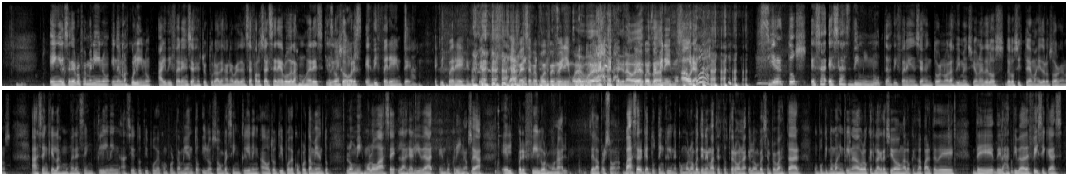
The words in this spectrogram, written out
En el cerebro femenino y en el masculino hay diferencias estructurales a nivel de encéfalo. O sea, el cerebro de las mujeres y de los hombres es diferente. Ah es diferente. ya se me fue el feminismo. Se, me fue el feminismo. Ahora, ciertos, esas, esas diminutas diferencias en torno a las dimensiones de los, de los sistemas y de los órganos hacen que las mujeres se inclinen a cierto tipo de comportamiento y los hombres se inclinen a otro tipo de comportamiento. Lo mismo lo hace la realidad endocrina, o sea, el perfil hormonal de la persona. Va a hacer que tú te inclines. Como el hombre tiene más testosterona, el hombre siempre va a estar un poquito más inclinado a lo que es la agresión, a lo que es la parte de, las actividades físicas.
